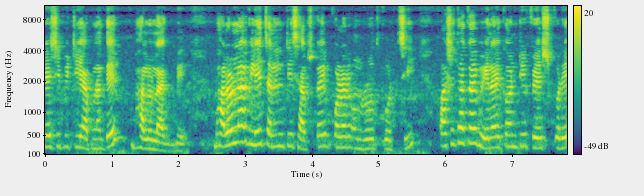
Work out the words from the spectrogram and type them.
রেসিপিটি আপনাদের ভালো লাগবে। ভালো লাগলে চ্যানেলটি সাবস্ক্রাইব করার অনুরোধ করছি। পাশে থাকা বেল আইকনটি প্রেস করে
